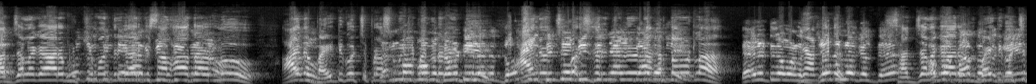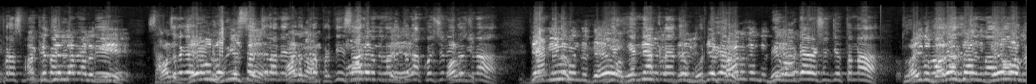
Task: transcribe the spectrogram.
సజ్జల గారు ముఖ్యమంత్రి గారికి సలహాదారులు. ఆయన బయటకు వచ్చి ప్రెస్ సజ్జల గారు బయటకు వచ్చి ప్రెస్ సజ్జల గారు సజ్జల. ప్రతిసారి ఒకటే విషయం చెప్తున్నా. ఒక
